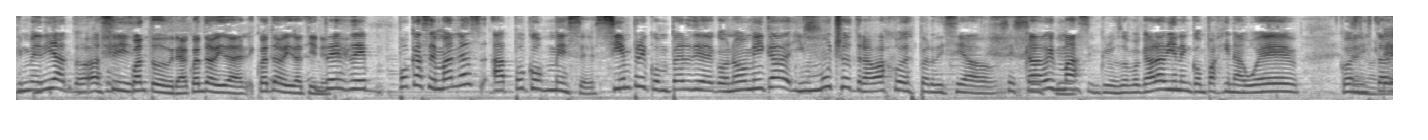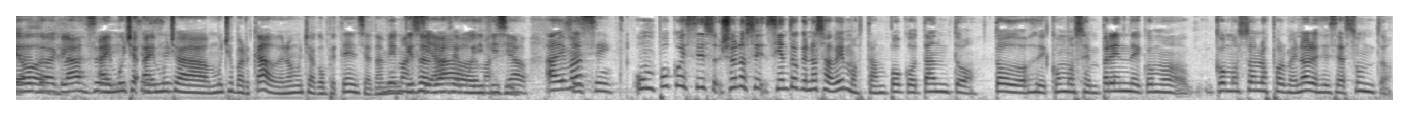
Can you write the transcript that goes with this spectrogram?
inmediato, así. ¿Cuánto dura? ¿Cuánta vida, cuánta vida tiene? Desde pocas semanas a pocos meses, siempre con pérdida económica y mucho trabajo desperdiciado. Cada vez más incluso, porque ahora vienen con página web con historia de toda clase. Hay mucha, hay mucha, mucho mercado, ¿no? Mucha competencia también. que eso lo hace muy difícil. Además, un poco es eso. Yo no sé, siento que no sabemos tampoco tanto todos de cómo se emprende, cómo, cómo son los pormenores de ese asunto.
